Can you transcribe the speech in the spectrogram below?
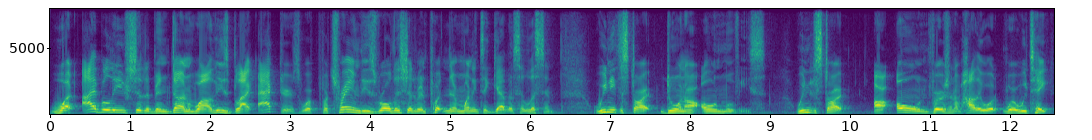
What I believe should have been done while these black actors were portraying these roles, they should have been putting their money together. So listen, we need to start doing our own movies. We need to start our own version of Hollywood where we take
